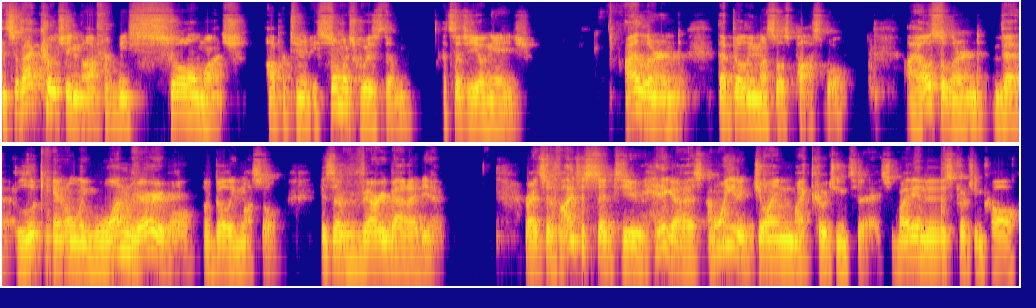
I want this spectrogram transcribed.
And so that coaching offered me so much opportunity, so much wisdom at such a young age. I learned that building muscle is possible. I also learned that looking at only one variable of building muscle is a very bad idea. Right. So if I just said to you, hey guys, I want you to join my coaching today. So by the end of this coaching call,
